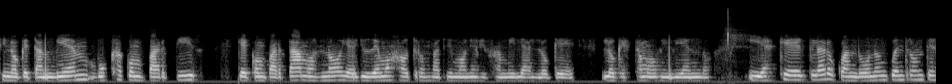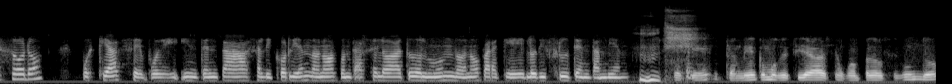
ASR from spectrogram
sino que también busca compartir que compartamos ¿no? y ayudemos a otros matrimonios y familias lo que, lo que estamos viviendo. Y es que, claro, cuando uno encuentra un tesoro, pues ¿qué hace? Pues intenta salir corriendo, ¿no? A contárselo a todo el mundo, ¿no? Para que lo disfruten también. También, como decía San Juan Pablo II,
